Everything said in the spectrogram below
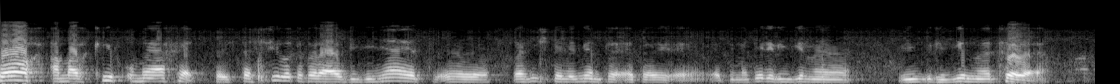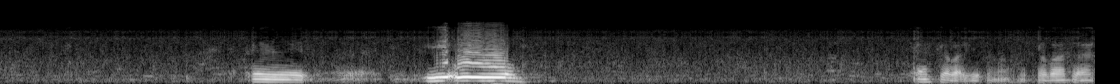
Коах Амаркив Умеахет, то есть та сила, которая объединяет э, различные элементы этой, э, этой материи в единое, в еди- в единое целое. Э, и у Харкова, где-то у нас Харкова, так.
